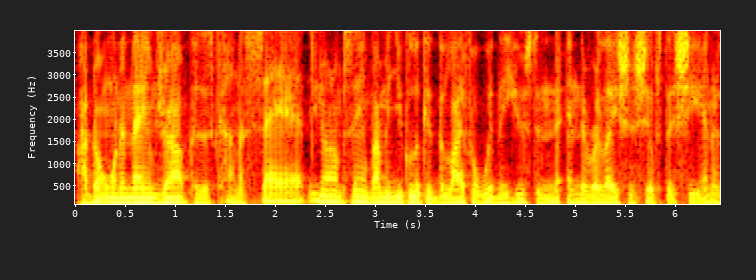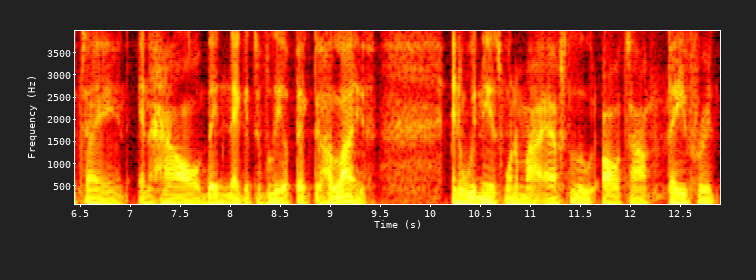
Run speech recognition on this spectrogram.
I don't want to name drop because it's kind of sad, you know what I'm saying? But I mean, you can look at the life of Whitney Houston and the relationships that she entertained and how they negatively affected her life. And Whitney is one of my absolute all time favorite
